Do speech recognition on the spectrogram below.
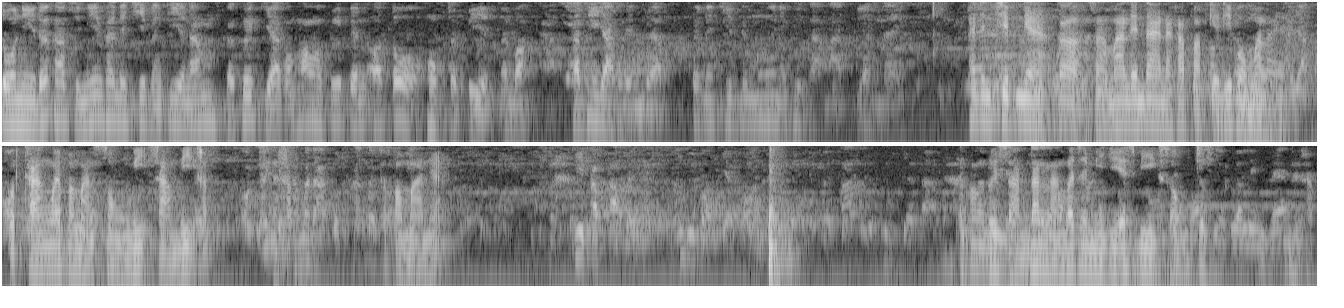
ตัวนี้ด้วยครับสิ่งนี้ภายในชิปของพี่น้ำก็คือเกียร์ของเขาก็คือเป็นออโต้6สปีดแม่นบ่ถ้าพี่อยากเล่นแบบเป็นในชิปด้วยมือเนี่ยพี่สามารถเปลี่ยนได้แพดเดิลชิปเนี่ยก็สามารถเล่นได้นะครับ ปรับเกียร์ที่พวงมาลัยกดค้างไว้ประมาณ 2 วิ3วิครับนะครับธรรมดากดข้างไปก็ประมาณเนี้ยที่ทับทับเลยมันคือบอกเกียร์ก่อนห้องโดยสารด้านหลังก็จะมี USB อีก 2 จุดเพื่อเร่งแซงนะครับ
